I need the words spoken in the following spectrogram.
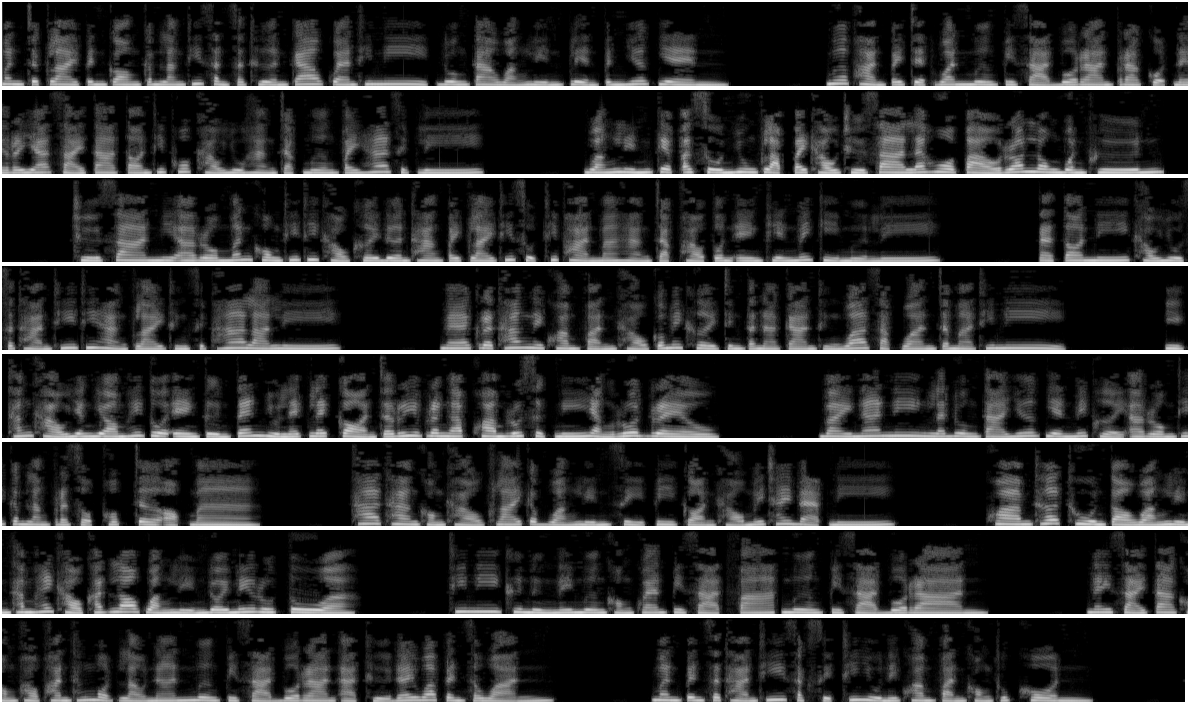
มันจะกลายเป็นกองกำลังที่สั่นสะเทือนก้าวแกว้นที่นี่ ดวงตาหวังหลินเปลี่ยนเป็นเยือกเย็น เมื่อผ่านไปเจ็ดวันเมืองปีศาจโบราณปรากฏในระยะสายตาตอนที่พวกเขาอยู่ห่างจากเมืองไปห้าสิบลี้ หวังหลินเก็บอสูรยุงกลับไปเขาถือซานและหัวเป่าร่อนลงบนพื้น ถือซานมีอารมณ์มั่นคงที่ที่เขาเคยเดินทางไปไกลที่สุดที่ผ่านมาห่างจากเผ่าตนเองเพียงไม่กี่หมื่นลี้ แต่ตอนนี้เขาอยู่สถานที่ที่ห่างไกลถึง15ล้านลี้แม้กระทั่งในความฝันเขาก็ไม่เคยจินตนาการถึงว่าสักวันจะมาที่นี่ อีกทั้งเขายังยอมให้ตัวเองตื่นเต้นอยู่เล็กๆก่อนจะรีบระงับความรู้สึกนี้อย่างรวดเร็ว ใบหน้านิ่งและดวงตาเยือกเย็นไม่เผยอารมณ์ที่กำลังประสบพบเจอออกมา ท่าทางของเขาคล้ายกับหวังหลินสี่ปีก่อนเขาไม่ใช่แบบนี้ ความเทิดทูนต่อหวังหลินทำให้เขาคัดลอกหวังหลินโดยไม่รู้ตัว ที่นี่คือหนึ่งในเมืองของแคว้นปีศาจฟ้า เมืองปีศาจโบราณ ในสายตาของเผ่าพันธุ์ทั้งหมดเหล่านั้นเมืองปีศาจโบราณอาจถือได้ว่าเป็นสวรรค์ มันเป็นสถานที่ศักดิ์สิทธิ์ที่อยู่ในความฝันของทุกคน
